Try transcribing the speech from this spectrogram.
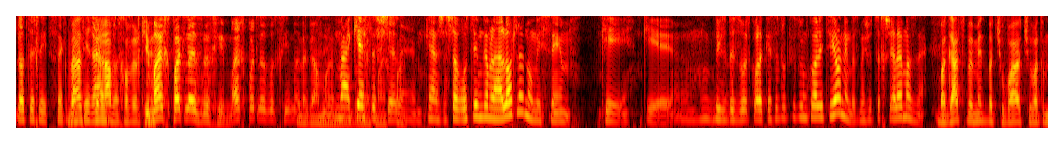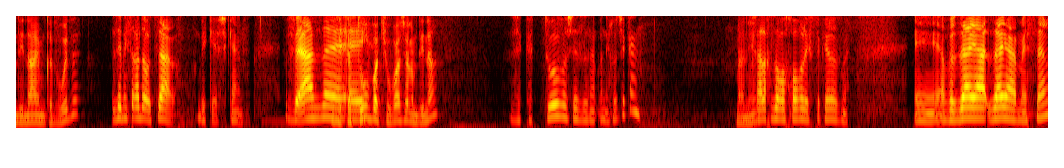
לא צריך להתעסק בעתירה הזאת. חבר כי. מה אכפת לאזרחים? מה אכפת לאזרחים מהתקציב? מה הכסף? שלהם. כן, שעכשיו רוצים גם להעלות לנו מיסים, כי, כי אה, בזבזו את כל הכסף לכספים קואליציוניים, אז מישהו צריך לשלם על זה. בג"ץ באמת בתשובה, תשובת המדינה, הם כתבו את זה? זה משרד האוצר ביקש, כן. ואז... זה אה, כתוב אה, בתשובה של המדינה? זה כתוב או שזה... אני חושבת שכן. מעניין. צריכה לחזור אחורה להסתכל על זה. אה, אבל זה היה, זה היה המסר.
